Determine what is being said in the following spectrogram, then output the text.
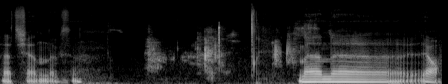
rätt känd också. Men eh, ja.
